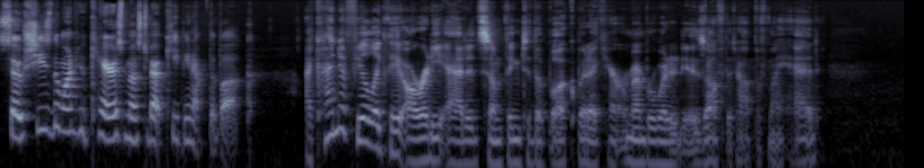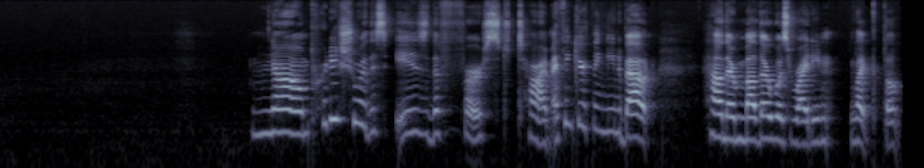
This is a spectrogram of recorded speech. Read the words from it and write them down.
So she's the one who cares most about keeping up the book. I kind of feel like they already added something to the book, but I can't remember what it is off the top of my head. No, I'm pretty sure this is the first time. I think you're thinking about how their mother was writing like the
